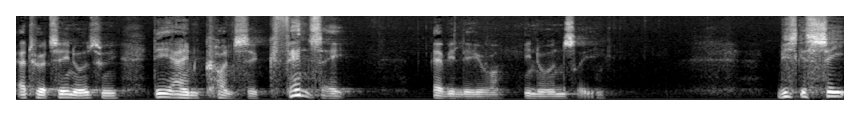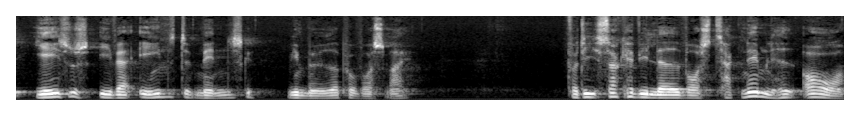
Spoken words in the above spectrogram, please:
at høre til i noget Det er en konsekvens af, at vi lever i nådens rige. Vi skal se Jesus i hver eneste menneske, vi møder på vores vej. Fordi så kan vi lade vores taknemmelighed over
